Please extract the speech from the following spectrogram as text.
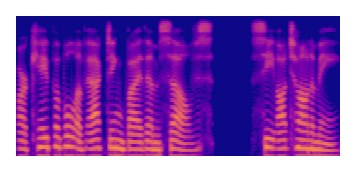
are capable of acting by themselves, see autonomy.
